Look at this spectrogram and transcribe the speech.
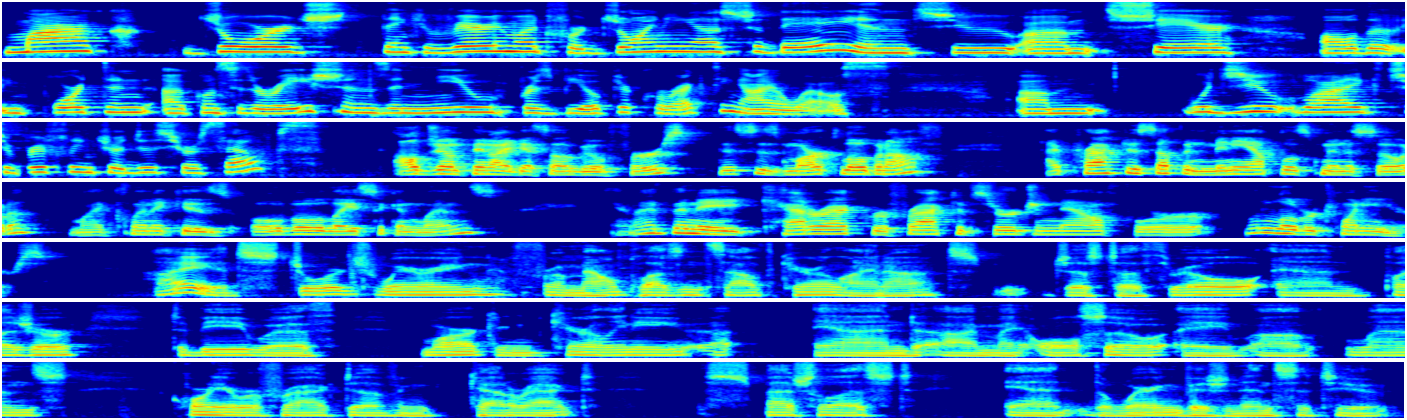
Mark, George, thank you very much for joining us today and to um, share all the important uh, considerations and new presbyopia correcting IOLs. Um, would you like to briefly introduce yourselves? I'll jump in. I guess I'll go first. This is Mark Lobanoff. I practice up in Minneapolis, Minnesota. My clinic is OVO LASIK and Lens, and I've been a cataract refractive surgeon now for a little over 20 years. Hi, it's George Waring from Mount Pleasant, South Carolina. It's just a thrill and pleasure to be with Mark and Karolinne. uh, And I'm also a uh, lens, cornea refractive, and cataract specialist at the Waring Vision Institute.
